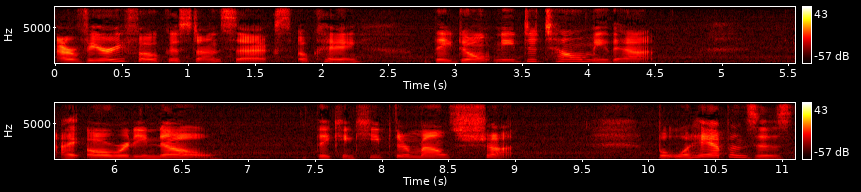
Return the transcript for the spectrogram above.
are very focused on sex. Okay, they don't need to tell me that. I already know. They can keep their mouths shut. But what happens is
